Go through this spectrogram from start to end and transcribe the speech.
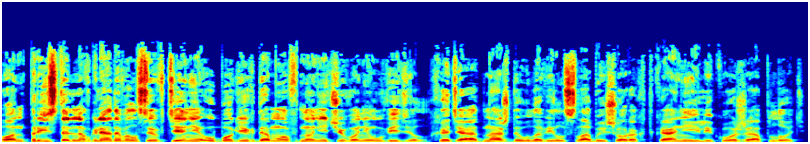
Он пристально вглядывался в тени убогих домов, но ничего не увидел, хотя однажды уловил слабый шорох ткани или кожи о плоть.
